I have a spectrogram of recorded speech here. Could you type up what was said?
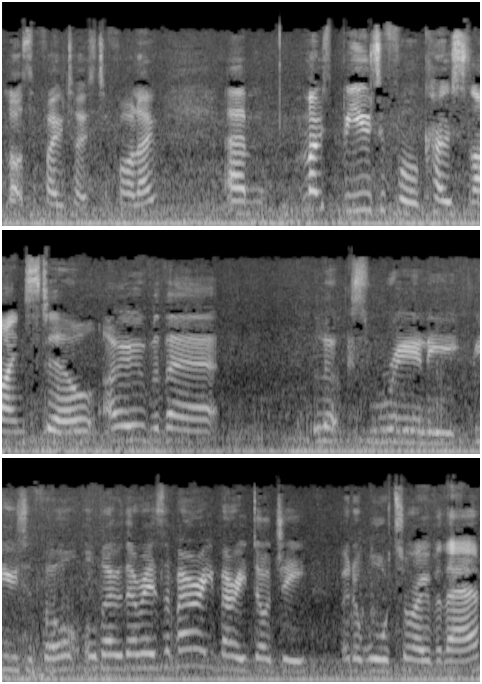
Lots of photos to follow. Um, most beautiful coastline still. Over there looks really beautiful although there is a very very dodgy bit of water over there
